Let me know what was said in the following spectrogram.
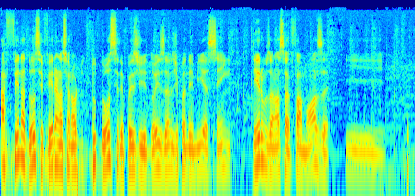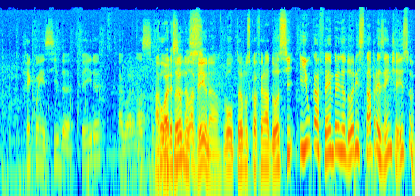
a Fena Doce, Feira Nacional do Doce, depois de dois anos de pandemia sem termos a nossa famosa e reconhecida feira. Agora nós Agora esse ano voltamos, ela veio, né? voltamos com a Fena Doce e o Café Empreendedor está presente, é isso?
